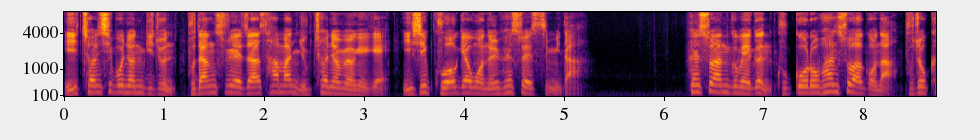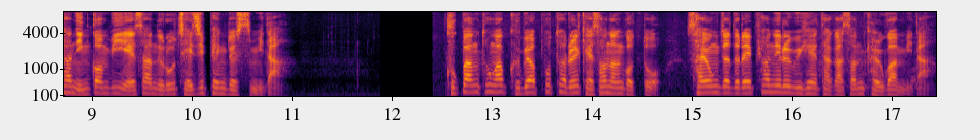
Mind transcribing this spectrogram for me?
2015년 기준 부당 수혜자 4만 6천여 명에게 29억여 원을 회수했습니다. 회수한 금액은 국고로 환수하거나 부족한 인건비 예산으로 재집행됐습니다. 국방통합급여 포털을 개선한 것도 사용자들의 편의를 위해 다가선 결과입니다.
